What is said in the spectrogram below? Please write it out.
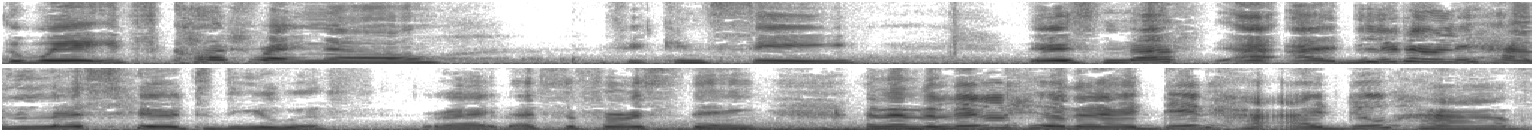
The way it's cut right now, if you can see, there's nothing, I, literally have less hair to deal with right? That's the first thing. And then the little hair that I did I do have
